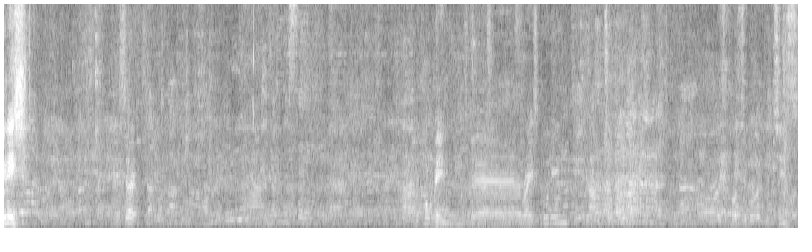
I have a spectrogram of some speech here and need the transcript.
Finish. Sir. Uh, the whole main. Uh, rice pudding, lamb chocolate. Uh, it's possible the cheese.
